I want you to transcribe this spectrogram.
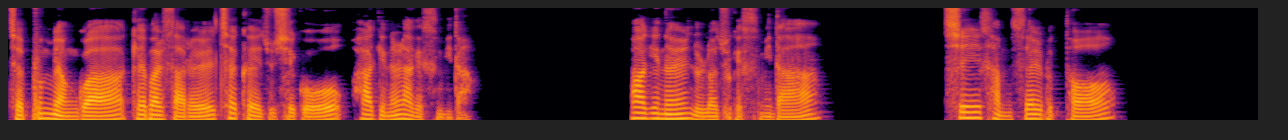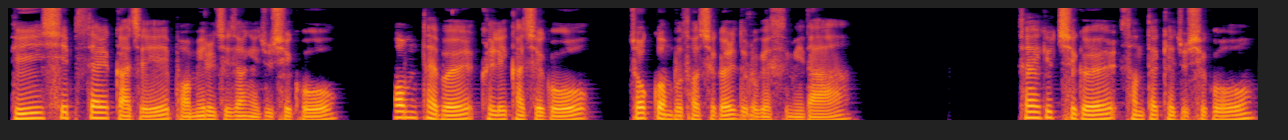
제품명과 개발사를 체크해 주시고 확인을 하겠습니다. 확인을 눌러 주겠습니다. C3셀부터 D10셀까지 범위를 지정해 주시고 홈 탭을 클릭하시고 조건부 서식을 누르겠습니다. 새 규칙을 선택해 주시고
